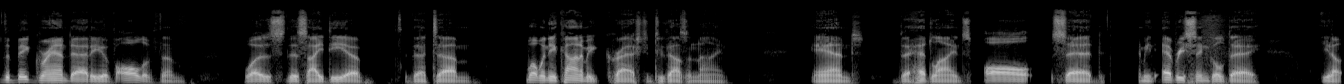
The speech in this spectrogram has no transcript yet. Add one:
the big granddaddy of all of them was this idea that, um, well, when the economy crashed in 2009 and the headlines all said, I mean, every single day, you know,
